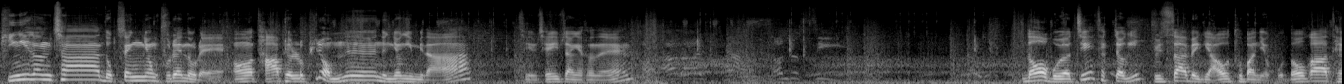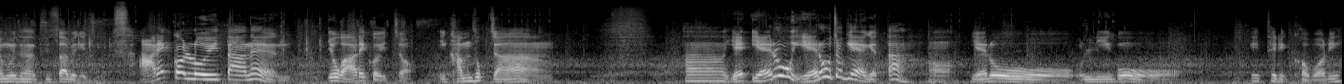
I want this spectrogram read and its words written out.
빙의전차, 녹색용 불의 노래. 어, 다 별로 필요 없는 능력입니다. 지금 제 입장에서는. 너 뭐였지? 색적이? 불사백이 아우토반이었고 너가 대물대상 불사백이지. 아래 걸로 일단은 요거 아래 거 있죠? 이 감속장. 아 얘, 얘로 얘로 저기 해야겠다. 어 얘로 올리고 히트 리커버리.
